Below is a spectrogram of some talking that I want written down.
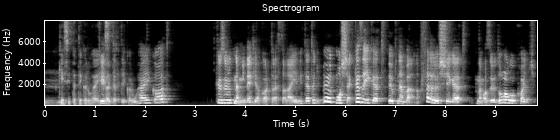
mm, Készítették a ruháikat. készítették a ruháikat, közülük nem mindenki akarta ezt aláírni. Tehát, hogy ők mossák kezeiket, ők nem vállalnak felelősséget, nem az ő dolguk, hogy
